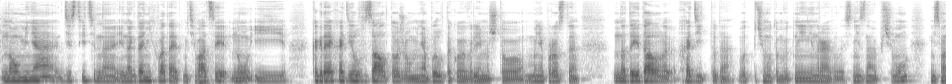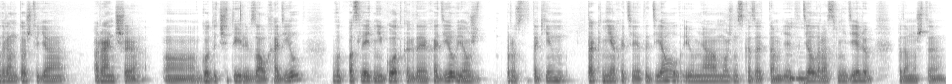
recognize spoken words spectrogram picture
Но у меня действительно иногда не хватает мотивации. Ну и когда я ходил в зал, тоже у меня было такое время, что мне просто надоедало ходить туда. Вот почему-то вот мне не нравилось. Не знаю почему. Несмотря на то, что я раньше э, года четыре в зал ходил, вот последний год, когда я ходил, я уже просто таким так нехотя это делал, и у меня, можно сказать, там, я mm-hmm. это делал раз в неделю, потому что,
